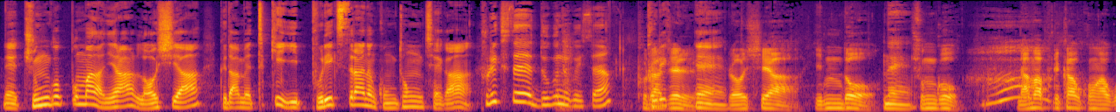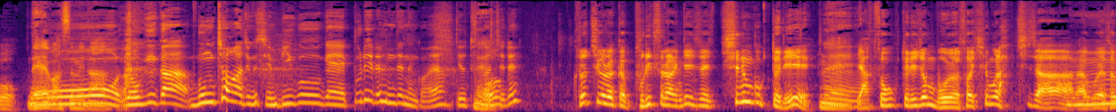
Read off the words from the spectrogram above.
네, 중국뿐만 아니라 러시아, 그 다음에 특히 이 브릭스라는 공통체가 브릭스에 누구 누구 있어요? 브라질, 네. 러시아, 인도, 네. 중국, 남아프리카 공화국. 네, 오, 맞습니다. 여기가 뭉쳐가지고 지금 미국의 뿌리를 흔드는 거예요? 이두 네. 가지를? 그렇지 그러니까 브릭스라는 게 이제 신흥국들이 네. 약소국들이 좀 모여서 힘을 합치자라고 음. 해서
